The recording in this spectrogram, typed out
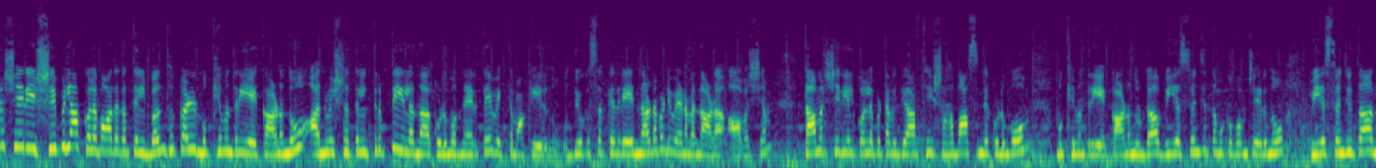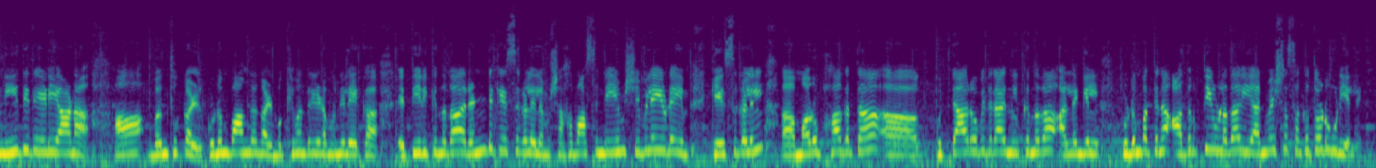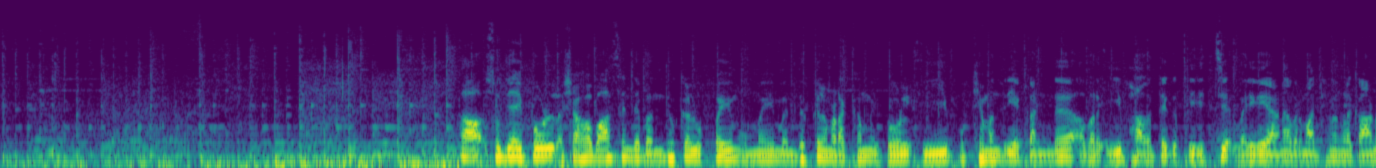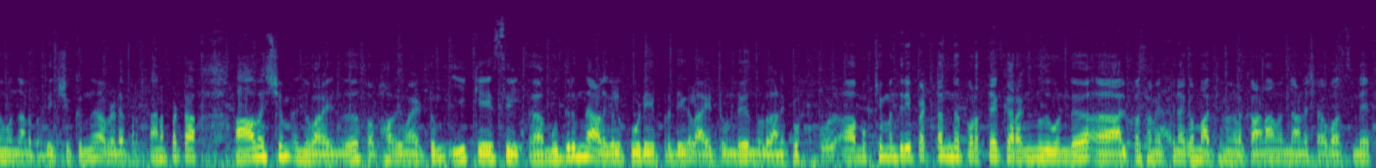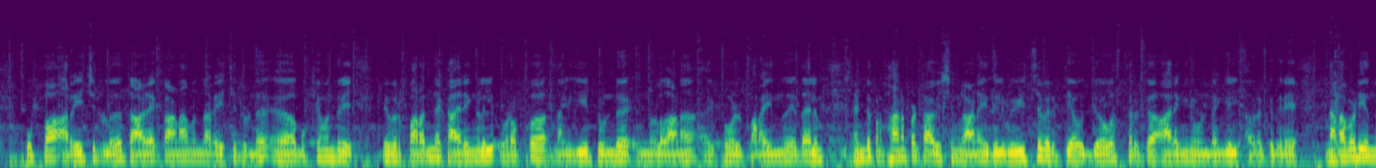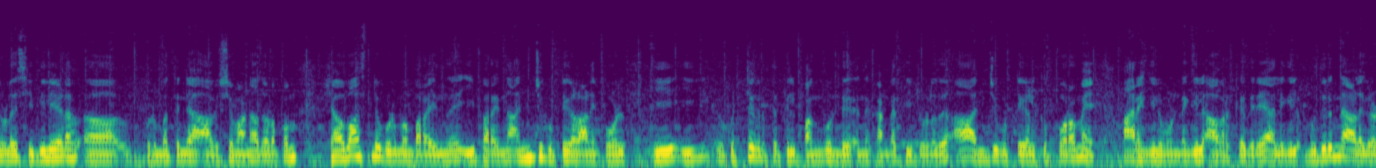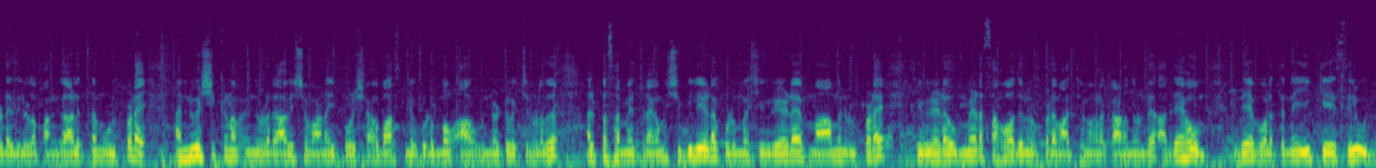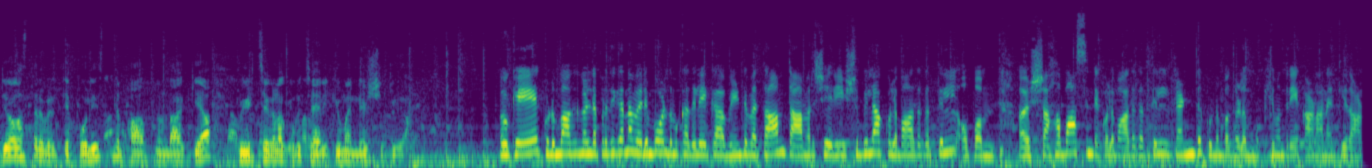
താമരശ്ശേരി ഷിബില കൊലപാതകത്തിൽ ബന്ധുക്കൾ മുഖ്യമന്ത്രിയെ കാണുന്നു. അന്വേഷണത്തിൽ തൃപ്തിയില്ലെന്ന് കുടുംബം നേരത്തെ വ്യക്തമാക്കിയിരുന്നു. ഉദ്യോഗസ്ഥർക്കെതിരെ നടപടി വേണമെന്നാണ് ആവശ്യം. താമരശ്ശേരിയിൽ കൊല്ലപ്പെട്ട വിദ്യാർത്ഥി ഷഹബാസിന്റെ കുടുംബവും മുഖ്യമന്ത്രിയെ കാണുന്നുണ്ട്. വി എസ് രഞ്ജിത്ത് നമുക്കൊപ്പം ചേരുന്നു. വി എസ് രഞ്ജിത്ത് നീതി തേടിയാണ് ആ ബന്ധുക്കൾ കുടുംബാംഗങ്ങൾ മുഖ്യമന്ത്രിയുടെ മുന്നിലേക്ക് എത്തിയിരിക്കുന്നത്. രണ്ട് കേസുകളിലും ഷഹബാസിന്റെയും ഷിബിലയുടെയും കേസുകളിൽ മറുഭാഗത്ത് കുറ്റാരോപിതരായി നിൽക്കുന്നത് അല്ലെങ്കിൽ കുടുംബത്തിന് അതൃപ്തിയുള്ളത് ഈ അന്വേഷണ സംഘത്തോടു കൂടിയല്ലേ സുജയ ഇപ്പോൾ ഷഹബാസിന്റെ ബന്ധുക്കൾ ഉപ്പയും ഉമ്മയും ബന്ധുക്കളും അടക്കം ഇപ്പോൾ ഈ മുഖ്യമന്ത്രിയെ കണ്ട് അവർ ഈ ഭാഗത്തേക്ക് തിരിച്ച് വരികയാണ്. അവർ മാധ്യമങ്ങളെ കാണുമെന്നാണ് പ്രതീക്ഷിക്കുന്നത്. അവരുടെ പ്രധാനപ്പെട്ട ആവശ്യം എന്ന് പറയുന്നത് സ്വാഭാവികമായിട്ടും ഈ കേസിൽ മുതിർന്ന ആളുകൾ കൂടി പ്രതികളായിട്ടുണ്ട് എന്നുള്ളതാണ്. ഇപ്പോൾ ഇപ്പോൾ മുഖ്യമന്ത്രി പെട്ടെന്ന് പുറത്തേക്ക് ഇറങ്ങുന്നത് കൊണ്ട് അല്പസമയത്തിനകം മാധ്യമങ്ങളെ കാണാമെന്നാണ് ഷഹബാസിന്റെ ഉപ്പ അറിയിച്ചിട്ടുള്ളത് താഴെ കാണാമെന്ന് അറിയിച്ചിട്ടുണ്ട്. മുഖ്യമന്ത്രി ഇവർ പറഞ്ഞ കാര്യങ്ങളിൽ ഉറപ്പ് നൽകിയിട്ടുണ്ട് എന്നുള്ളതാണ് ഇപ്പോൾ പറയുന്നത്. ഏതായാലും രണ്ട് പ്രധാനപ്പെട്ട ആവശ്യങ്ങളാണ്. ഇതിൽ വീഴ്ച വരുത്തിയ ഉദ്യോഗസ്ഥർക്ക് ആരെങ്കിലും ഉണ്ടെങ്കിൽ അവർക്കെതിരെ നടപടി എന്നുള്ളത് ശിബിലയുടെ കുടുംബത്തിന്റെ ആവശ്യമാണ്. അതോടൊപ്പം ഷഹബാസിന്റെ കുടുംബം പറയുന്നത് ഈ പറയുന്ന അഞ്ച് കുട്ടികളാണ് ഇപ്പോൾ ഈ ഈ കുറ്റകൃത്യത്തിൽ പങ്കുണ്ട് എന്ന് കണ്ടെത്തിയിട്ടുള്ളത്. ആ അഞ്ച് കുട്ടികൾക്ക് പുറമെ ആരെങ്കിലും ഉണ്ടെങ്കിൽ അവർക്കെതിരെ അല്ലെങ്കിൽ മുതിർന്ന ആളുകളുടെ ഇതിലുള്ള പങ്കാളിത്തം ഉൾപ്പെടെ അന്വേഷിക്കണം എന്നുള്ളൊരു ആവശ്യമാണ് ഇപ്പോൾ ഷഹബാസിന്റെ കുടുംബം ആ മുന്നോട്ട് വെച്ചിട്ടുള്ളത്. അല്പസമയത്തിനകം ഷിബിലയുടെ കുടുംബം ഷിബിലയുടെ മാമൻ ഉൾപ്പെടെ ഷിബിലയുടെ ഉമ്മയുടെ സഹോദരൻ ഉൾപ്പെടെ മാധ്യമങ്ങളെ കാണുന്നുണ്ട്. അദ്ദേഹവും ഇതേപോലെ തന്നെ ഈ കേസിൽ ഉദ്യോഗസ്ഥർ വരുത്തിയ പോലീസിന്റെ ഭാഗത്തുനിന്നുണ്ടാക്കിയ വീഴ്ചകളെ കുറിച്ചായിരിക്കും അന്വേഷിക്കുക. ഓക്കെ കുടുംബാംഗങ്ങളുടെ പ്രതികരണം വരുമ്പോൾ നമുക്ക് അതിലേക്ക് വീണ്ടും എത്താം. താമരശ്ശേരി ഷിബില കൊലപാതകത്തിൽ ഒപ്പം ഷഹബാസിന്റെ കൊലപാതകത്തിൽ രണ്ട് കുടുംബങ്ങളും മുഖ്യമന്ത്രിയെ കാണാനെത്തിയതാണ്.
